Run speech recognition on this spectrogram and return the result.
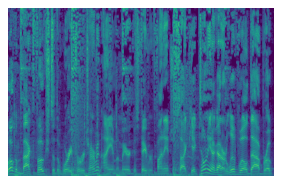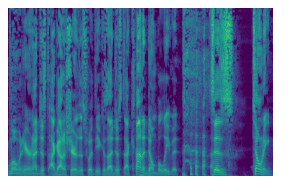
Welcome back, folks, to the Worry Free Retirement. I am America's favorite financial sidekick. Tony, I got our live well, die broke moment here, and I just, I got to share this with you because I just, I kind of don't believe it. it. Says, Tony,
